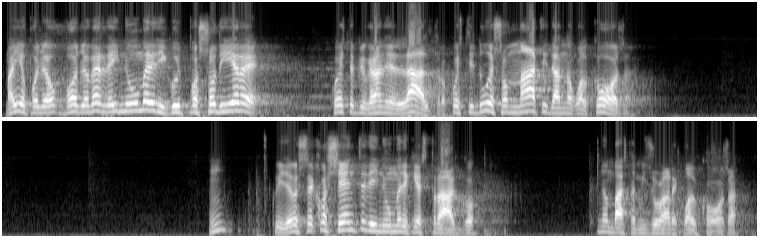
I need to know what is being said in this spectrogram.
Ma io voglio, voglio avere dei numeri di cui posso dire questo è più grande dell'altro, questi due sommati danno qualcosa. Mm? Quindi devo essere cosciente dei numeri che estraggo, non basta misurare qualcosa.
